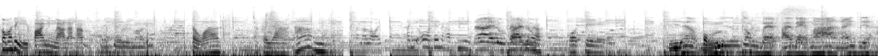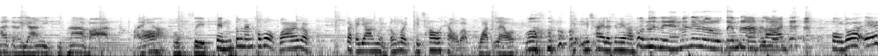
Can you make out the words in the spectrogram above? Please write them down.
ก็มาถึงอีกฟากหนึ่งแล้วนะครับ แต่ว่าจักรยาน อ้าวมีคันละร้อยใช่ไหมอันนี้โอนได้ไหมครับพี่ ได้ลูกได้ได้ใช่ลูไหมกครับ โอเค ดีแล้วผมหนูต้องแบกไปแบกมาไหนเสียค่าจักรยานอีก 15 บาท ไปกลับ60เห็นตรงนั้นเขาบอกว่าแบบจักรยานเหมือนต้องไปไปเช่าแถวแบบวัดแล้ว ว้าวไม่ไม่ใช่แล้วใช่ไหมครับคนอื่นเห็นไหมเนี่ยลูกเต็มร้านเต็มร้าน ผมก็ว่าเอ๊ะ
